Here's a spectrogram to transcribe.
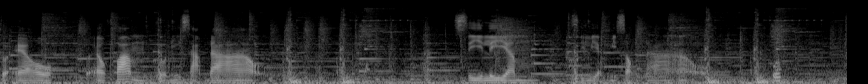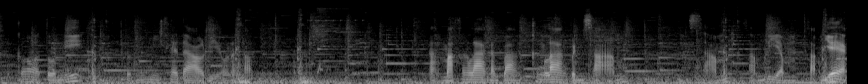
ตัว L ตัว L คว่ำตัวนี้ 3 ดาว สี่เหลี่ยม สี่เหลี่ยมมี 2 ดาวปุ๊บก็ตัวนี้ตัวนี้มีแค่ดาวเดียวนะครับ มาข้างล่างกันบ้าง ข้างล่างเป็น3 3สามเหลี่ยมสามแยก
